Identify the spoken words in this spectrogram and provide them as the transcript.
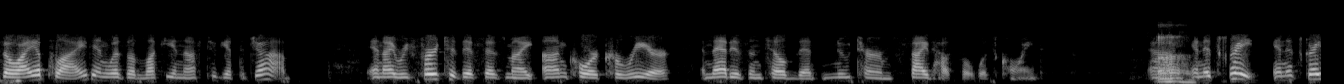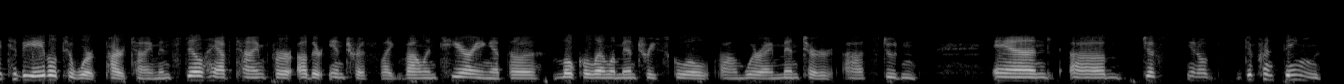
So I applied and was lucky enough to get the job. And I refer to this as my encore career, and that is until that new term side hustle was coined. Um, Uh-huh. And it's great, and it's great to be able to work part time and still have time for other interests like volunteering at the local elementary school um, where I mentor uh, students, and um, just you know different things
